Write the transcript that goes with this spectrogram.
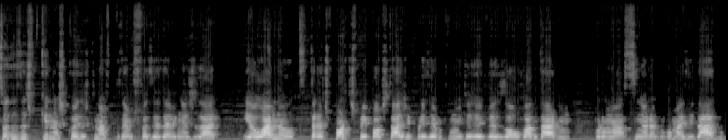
Todas as pequenas coisas que nós podemos fazer devem ajudar. Eu ando de transportes para ir para o estágio, por exemplo, muitas das vezes ao levantar-me por uma senhora com mais idade, uh,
